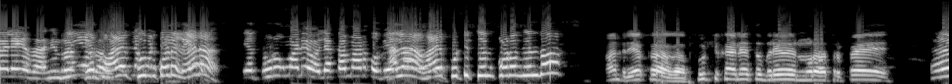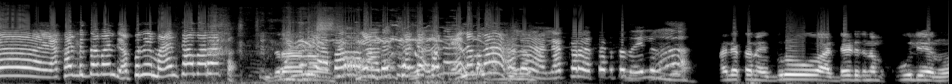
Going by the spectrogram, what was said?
ಕಾಲೇ ನಿನ್ ರೊಕ್ಕ ತುಂಬ ಏನ? ಏನ್ ತುಡುಗ್ ಮಾಡಿ ಲೆಕ್ಕ ಮಾಡ್ಕೋ ಅಲ್ಲ ಹೊಳೆ ಪುಟ್ಟಿ ತುಂಬ ಕೊಡು ನಿಂದು. ಅನ್ರಿ ಯಾಕ ಪುಟ್ಟಿ ಕಾಯಿಲೆ ಆಯ್ತು ಬರೀ ನೂರ ಹತ್ತು ರೂಪಾಯಿ. ಏ ಯಾಕಂಡಿದ್ದ ಬಂದಿ ಅಪ್ಪ ನೀ ಮಾನ್ಕಾ ಬರಾಕ? ಲೆಕ್ಕರ ಎತ್ತಾಗತ್ತದ ಇಲ್ಲ ಅಲ್ಲಿ ಯಾಕ ಇಬ್ರು ಅಡ್ಡಾಡಿದ ನಮ್ ಕೂಲಿ ಏನು.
